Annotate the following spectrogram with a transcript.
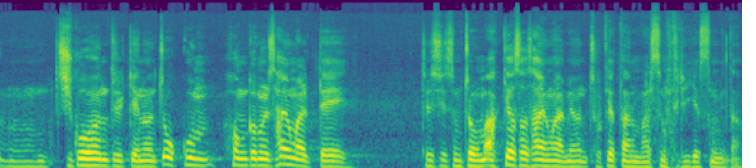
음, 직원들께는 조금 헌금을 사용할 때 될수 있으면 좀 아껴서 사용하면 좋겠다는 말씀을 드리겠습니다.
